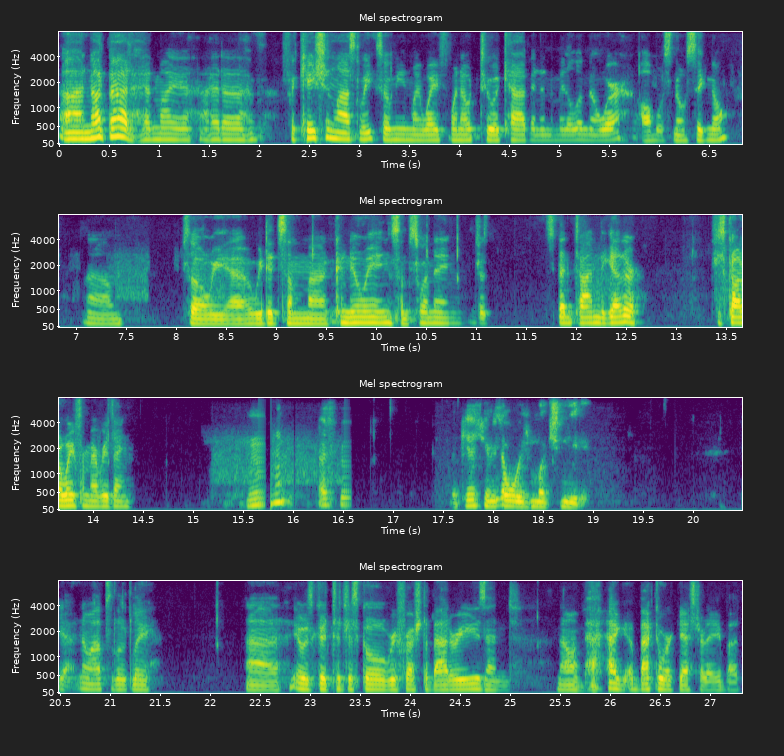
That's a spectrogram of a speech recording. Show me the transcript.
Uh, not bad. I had my I had a vacation last week, so me and my wife went out to a cabin in the middle of nowhere, almost no signal. Um, so we uh, we did some uh, canoeing, some swimming, just spent time together. Just got away from everything. Mm-hmm. That's good. Vacation is always much needed. Yeah, no, absolutely. Uh, it was good to just go refresh the batteries, and now I'm back back to work yesterday, but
